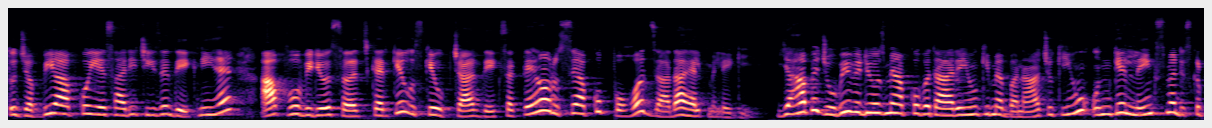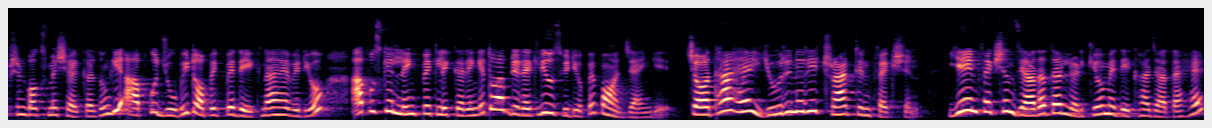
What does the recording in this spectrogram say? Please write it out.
तो जब भी आपको ये सारी चीज़ें देखनी है, आप वो वीडियो सर्च करके उसके उपचार देख सकते हैं और उससे आपको बहुत ज़्यादा हेल्प मिलेगी। यहाँ पे जो भी वीडियोस मैं आपको बता रही हूँ कि मैं बना चुकी हूँ, उनके लिंक्स मैं डिस्क्रिप्शन बॉक्स में शेयर कर दूँगी। आपको जो भी टॉपिक पे देखना है वीडियो आप उसके लिंक पे क्लिक करेंगे तो आप डायरेक्टली उस वीडियो पे पहुँच जाएँगे। चौथा है यूरिनरी ट्रैक्ट इन्फेक्शन ये इन्फेक्शन ज़्यादातर लड़कियों में देखा जाता है,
